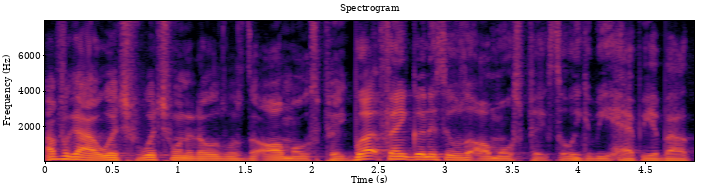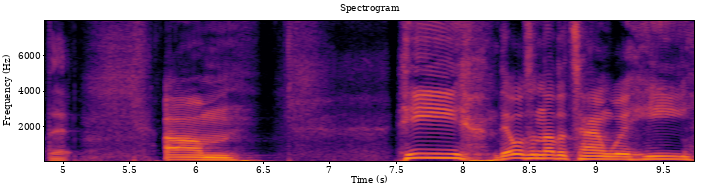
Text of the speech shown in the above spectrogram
I forgot which which one of those was the almost pick, but thank goodness it was an almost pick, so we could be happy about that. Um, he there was another time where he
